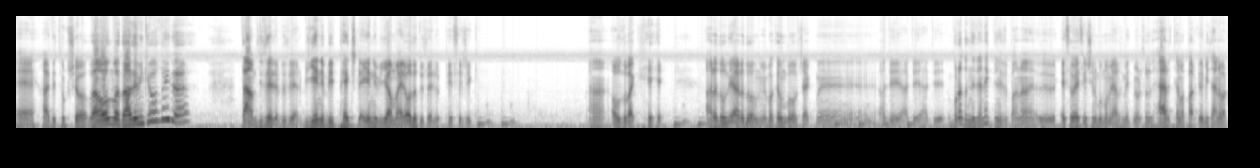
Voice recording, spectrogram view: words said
E hadi Türkçe ol. Lan olmadı daha deminki olduydu. Tamam düzelir düzelir. Bir yeni bir patchle, yeni bir yamayla o da düzelir PS'cik. Aha oldu bak. arada oluyor arada olmuyor. Bakalım bu olacak mı? Hadi hadi hadi. Burada neden hepiniz bana e, SOS için bulmama yardım etmiyorsunuz? Her tema parkında bir tane var.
